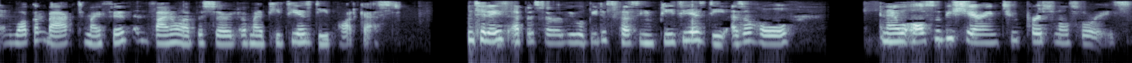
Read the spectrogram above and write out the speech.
and welcome back to my fifth and final episode of my PTSD podcast. In today's episode, we will be discussing PTSD as a whole, and I will also be sharing two personal stories.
